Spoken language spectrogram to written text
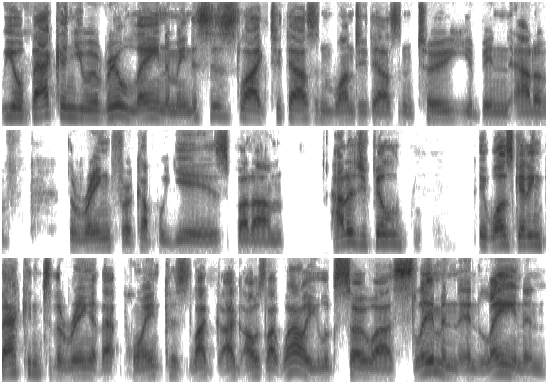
you were back and you were real lean. I mean, this is like 2001, 2002. You've been out of the ring for a couple years, but um, how did you feel? It was getting back into the ring at that point because, like, I, I was like, wow, you look so uh, slim and, and lean, and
